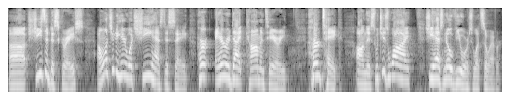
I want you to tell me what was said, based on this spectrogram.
Uh, she's a disgrace. I want you to hear what she has to say. Her erudite commentary, her take on this, which is why she has no viewers whatsoever.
